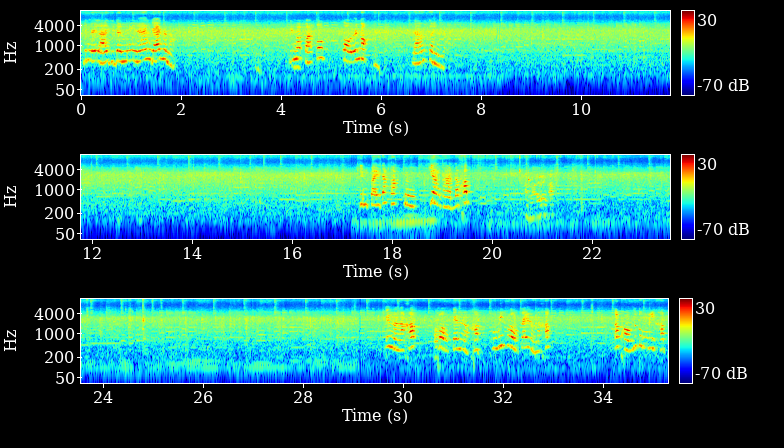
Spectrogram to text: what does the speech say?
กินหลายๆกินได้มีแห้งย้ายนั่นน่ะ กินมาปากก็เก่าเลยเนาะล้างกันน่ะกินไปสักพักหนึ่งเที่ยงถาดแล้วครับอร่อยเลยครับเต็มแล้วนะครับโป่งเต็มแล้วครับคุณมีโป่งใจหรอนะครับแล้ว เขาอยู่ตรงนี้ครับ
